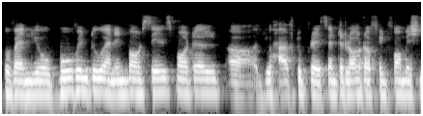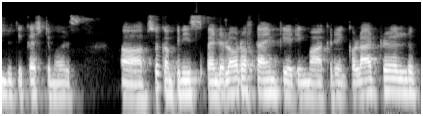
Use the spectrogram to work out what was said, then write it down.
when you move into an inbound sales model, uh, you have to present a lot of information to the customers. Uh, so companies spend a lot of time creating marketing collateral,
